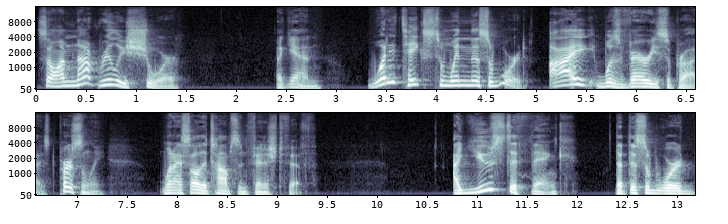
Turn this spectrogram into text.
So I'm not really sure, again, what it takes to win this award. I was very surprised personally when I saw that Thomson finished fifth. I used to think that this award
